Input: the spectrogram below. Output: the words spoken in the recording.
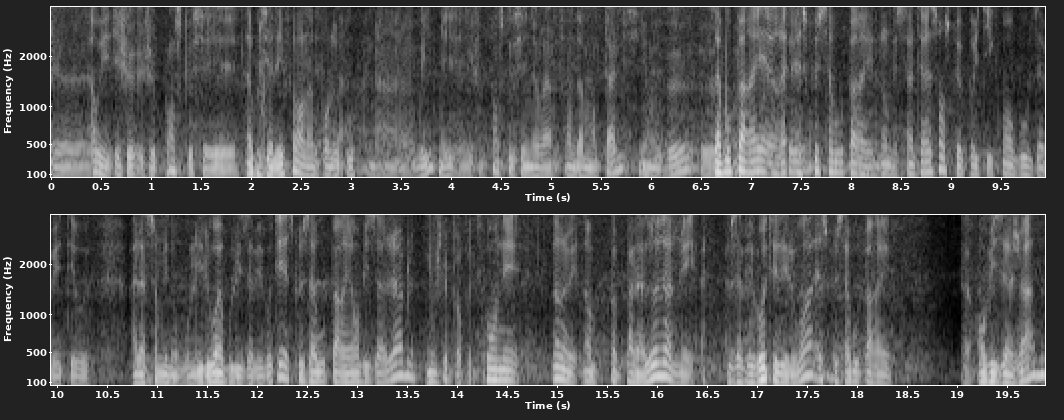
Euh, Ah oui. Et je, je pense que c'est. Ah, vous y allez fort là pour le ben- coup. ben, oui, mais je pense que c'est une erreur fondamentale si on veut. euh, Ça vous paraît Est-ce que ça vous paraît Non, mais c'est intéressant parce que politiquement, vous, vous avez été à l'Assemblée, donc les lois, vous les avez votées. Est-ce que ça vous paraît envisageable Nous, je ne l'ai pas voté. qu'on est non, non, mais, non, pas, pas la Lausanne, mais vous avez voté des lois. Est-ce que ça vous paraît envisageable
